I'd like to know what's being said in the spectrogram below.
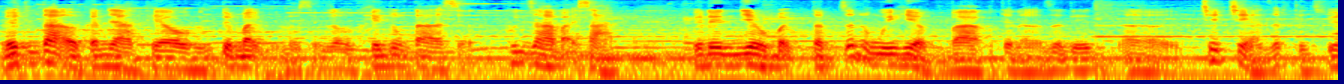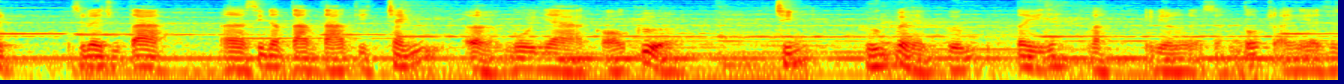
nếu chúng ta ở căn nhà theo hướng tuyệt mệnh nó sẽ khiến chúng ta sẽ khuynh ra bại sản. Cho nên nhiều bệnh tật rất là nguy hiểm và có thể là dẫn đến uh, chết trẻ rất thường xuyên. Cho nên chúng ta uh, sinh năm 88 thì tránh ở ngôi nhà có cửa chính hướng về hướng tây nhé. Vâng cái điều này sẽ không tốt cho anh cho,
